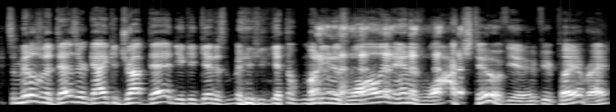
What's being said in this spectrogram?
it's the middle of the desert. Guy could drop dead. You could get his, you could get the money in his wallet and his watch too if you if you play it right.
